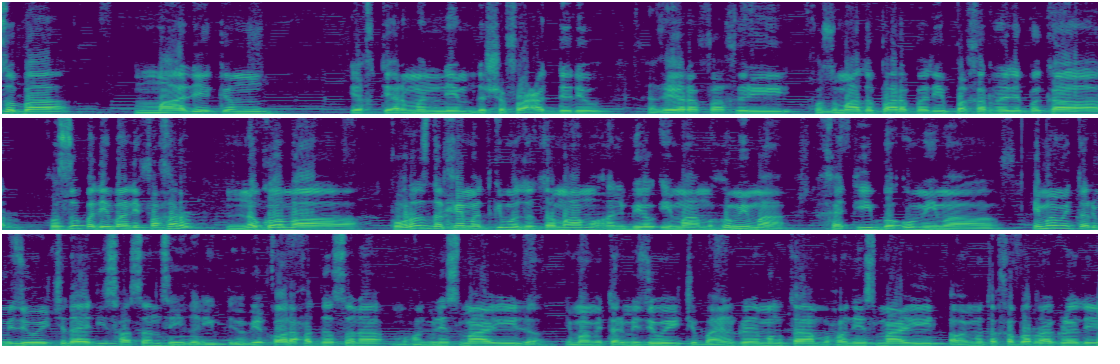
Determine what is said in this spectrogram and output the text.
زبه مالکم اختیارمندم د شفاعت د دیو غیر فخری خو زما د پاره په دې فخر نه دی پکار خو زه په دې باندې فخر نه کوم په ورځ د قیامت کې به د تمامو انبیاو امام هم یم خطیب به هم یم امام ترمذي وایي چې دا حدیث حسن صحیح غریب دی وبه قال حدثنا محمد بن اسماعیل امام ترمذي وایي چې بیان کړی موږ ته محمد اسماعیل او موږ ته خبر راکړی دی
